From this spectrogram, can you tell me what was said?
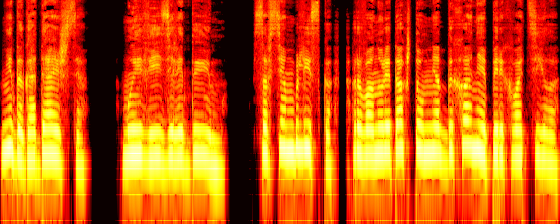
«Не догадаешься. Мы видели дым. Совсем близко. Рванули так, что у меня дыхание перехватило.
